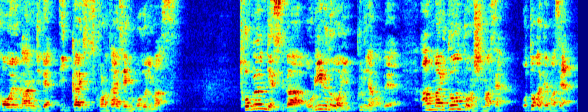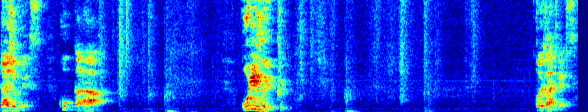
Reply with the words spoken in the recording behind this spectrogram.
こういう感じで1回ずつこの体勢に戻ります。飛ぶんですが降りるのはゆっくりなのであんまりどんどんしません。音が出ません。大丈夫です。ここから降りるのゆっくり。こういう感じです。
